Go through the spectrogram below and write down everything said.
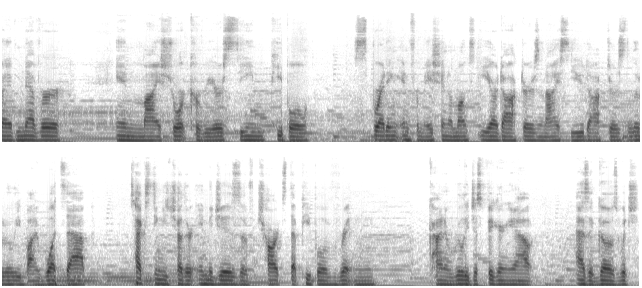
I have never in my short career seen people spreading information amongst ER doctors and ICU doctors literally by WhatsApp, texting each other images of charts that people have written, kind of really just figuring it out as it goes, which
